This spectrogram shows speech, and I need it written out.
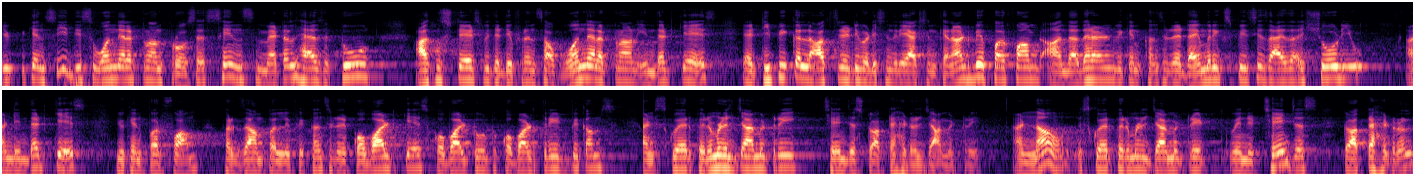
you can see this one electron process since metal has two oxidation states with a difference of one electron. In that case a typical oxidative addition reaction cannot be performed. On the other hand we can consider dimeric species as I showed you. And in that case you can perform for example if you consider cobalt case cobalt 2 to cobalt 3 it becomes and square pyramidal geometry changes to octahedral geometry and now square pyramidal geometry when it changes to octahedral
